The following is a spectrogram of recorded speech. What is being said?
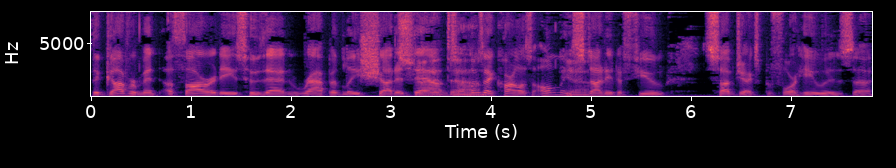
the government authorities, who then rapidly shut it, Shut it down. So. Jose Carlos only Yeah. studied a few subjects before he was uh,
